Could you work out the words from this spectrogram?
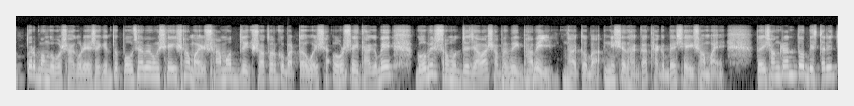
উত্তর বঙ্গোপসাগরে এসে কিন্তু পৌঁছাবে এবং সেই সময় সামুদ্রিক সতর্কবার্তা অবশ্যই থাকবে। গভীর সমুদ্রে যাওয়া স্বাভাবিকভাবেই হয়তো বা নিষেধাজ্ঞা থাকবে সেই সময়। তো এই সংক্রান্ত বিস্তারিত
